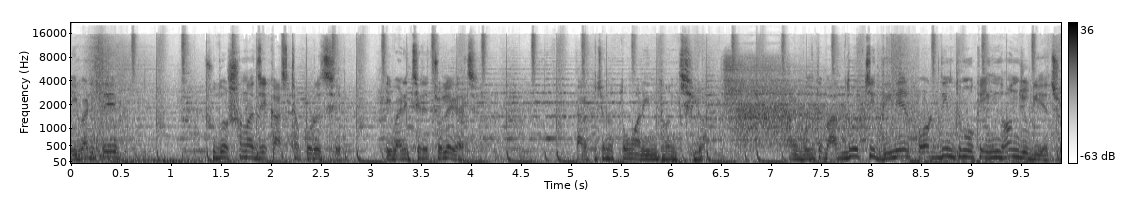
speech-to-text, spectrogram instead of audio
এই বাড়িতে সুদর্শনা যে কাজটা করেছে, এই বাড়ি ছেড়ে চলে গেছে, তার পেছনে তোমার ইন্ধন ছিল। আমি বলতে বাধ্য হচ্ছি, দিনের পর দিন তুমি ওকে ইন্ধন জুগিয়েছো।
